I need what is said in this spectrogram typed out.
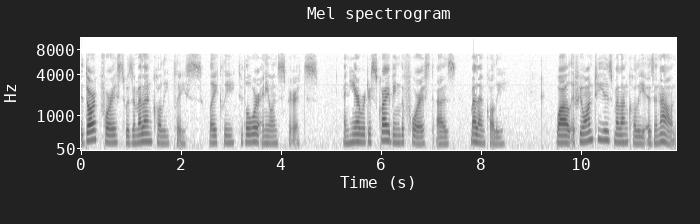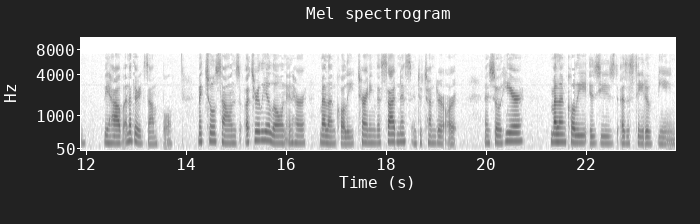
The dark forest was a melancholy place, likely to lower anyone's spirits. And here we're describing the forest as melancholy. While if we want to use melancholy as a noun, we have another example. Mitchell sounds utterly alone in her melancholy, turning the sadness into tender art. And so here, melancholy is used as a state of being.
